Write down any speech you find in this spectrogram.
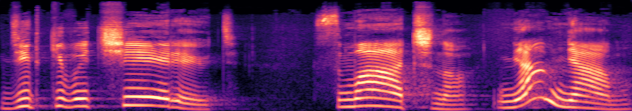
дітки вечеряють. Смачно! Ням-ням!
